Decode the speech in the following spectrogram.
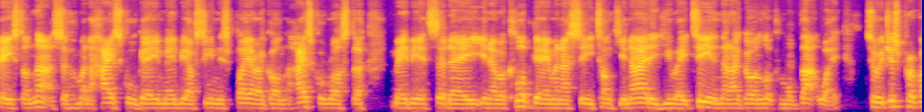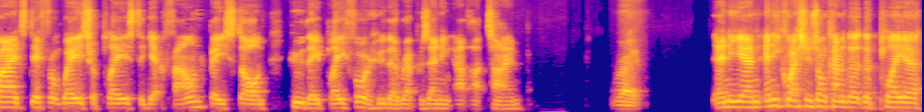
based on that. So if I'm at a high school game, maybe I've seen this player, I go on the high school roster. Maybe it's at a you know a club game and I see Tonka United U18, and then I go and look them up that way. So it just provides different ways for players to get found based on who they play for and who they're representing at that time. Right. Any um, any questions on kind of the, the player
